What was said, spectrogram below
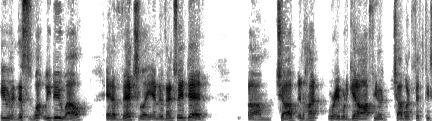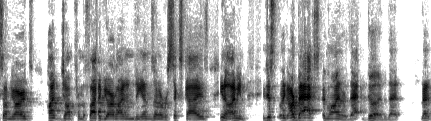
He was like, "This is what we do well," and eventually, and eventually it did. Um, Chubb and Hunt were able to get off. You know, Chubb went fifty some yards. Hunt jumped from the five yard line into the end zone over six guys. You know, I mean, just like our backs in line are that good that that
